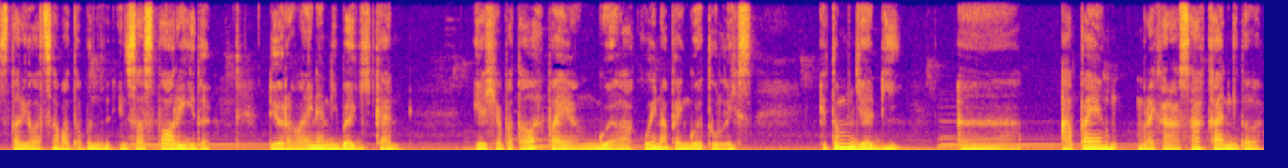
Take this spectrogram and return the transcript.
story WhatsApp ataupun Insta Story gitu. Di orang lain yang dibagikan. Ya siapa tahu apa yang gue lakuin apa yang gue tulis itu menjadi uh, apa yang mereka rasakan gitu loh.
